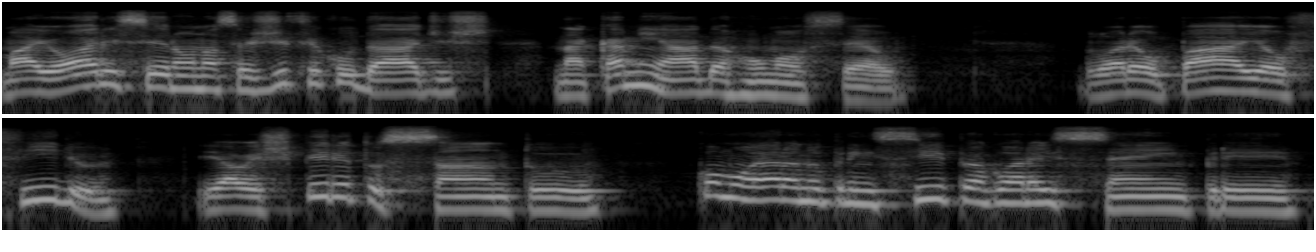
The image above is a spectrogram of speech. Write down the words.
maiores serão nossas dificuldades na caminhada rumo ao céu. Glória ao Pai, ao Filho e ao Espírito Santo, como era no princípio, agora e sempre.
